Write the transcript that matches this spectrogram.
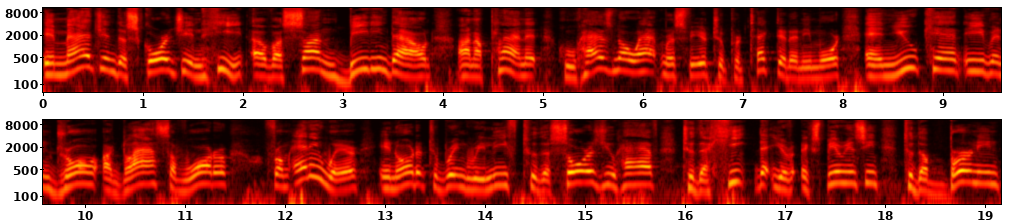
Imagine the scorching heat of a sun beating down on a planet who has no atmosphere to protect it anymore, and you can't even draw a glass of water from anywhere in order to bring relief to the sores you have, to the heat that you're experiencing, to the burning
